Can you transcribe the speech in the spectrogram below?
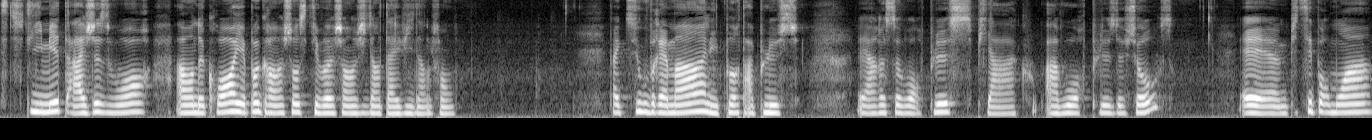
si tu te limites à juste voir avant de croire, il n'y a pas grand-chose qui va changer dans ta vie, dans le fond. Fait que tu ouvres vraiment les portes à plus, et à recevoir plus, puis à, avoir plus de choses. Euh, puis tu sais, pour moi,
